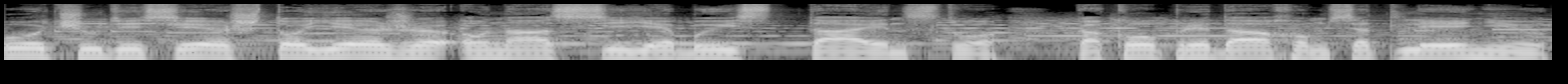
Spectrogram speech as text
о чудесе, что еже о нас сие бысть таинство, како предахомся тлению,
